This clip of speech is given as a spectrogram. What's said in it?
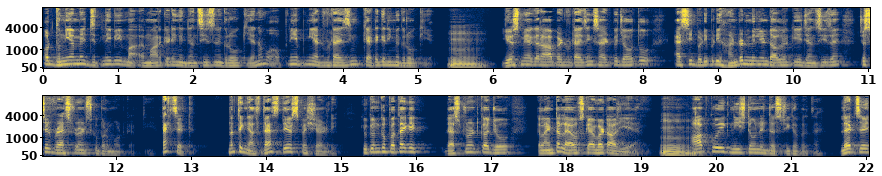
اور دنیا میں جتنی بھی مارکیٹنگ ایجنسیز نے گرو کیا نا وہ اپنی اپنی ایڈورٹائزنگ کیٹیگری میں گرو کیا یو ایس میں اگر آپ ایڈورٹائزنگ سائٹ پہ جاؤ تو ایسی بڑی بڑی ہنڈریڈ ملین ڈالر کی ایجنسیز ہیں جو صرف ریسٹورینٹس کو پروموٹ کرتی ہیں۔ That's it nothing else that's their speciality کیونکہ ان کو پتا ہے کہ ریسٹورینٹ کا جو کلائنٹل ہے اس کا ایورٹ آ یہ ہے۔ آپ کو ایک نیچ ڈاؤن انڈسٹری کا پتا ہے۔ لیٹ سے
